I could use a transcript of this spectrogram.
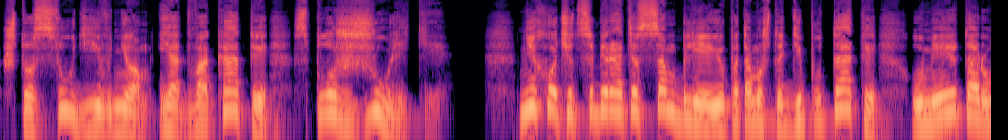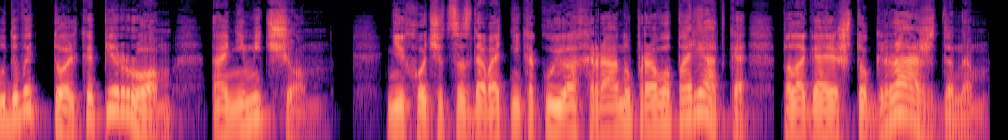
что судьи в нем и адвокаты сплошь жулики. Не хочет собирать ассамблею, потому что депутаты умеют орудовать только пером, а не мечом не хочет создавать никакую охрану правопорядка, полагая, что гражданам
